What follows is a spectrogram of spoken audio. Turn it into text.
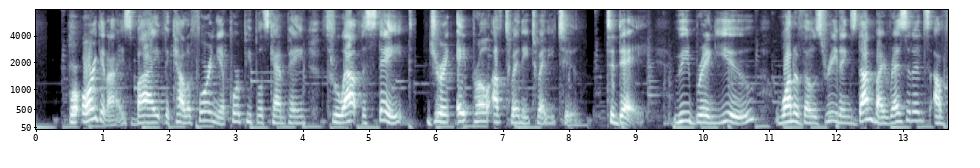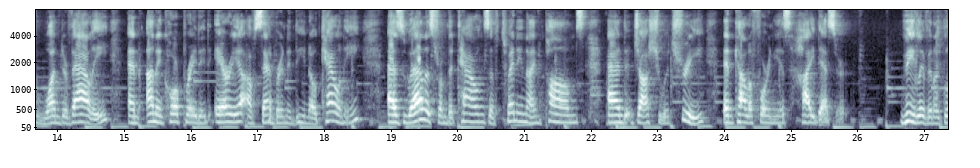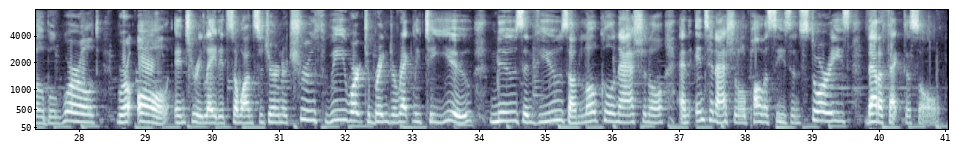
were organized by the California Poor People's Campaign throughout the state during April of 2022. Today, we bring you one of those readings done by residents of Wonder Valley, an unincorporated area of San Bernardino County, as well as from the towns of 29 Palms and Joshua Tree in California's high desert. We live in a global world. We're all interrelated. So, on Sojourner Truth, we work to bring directly to you news and views on local, national, and international policies and stories that affect us all.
